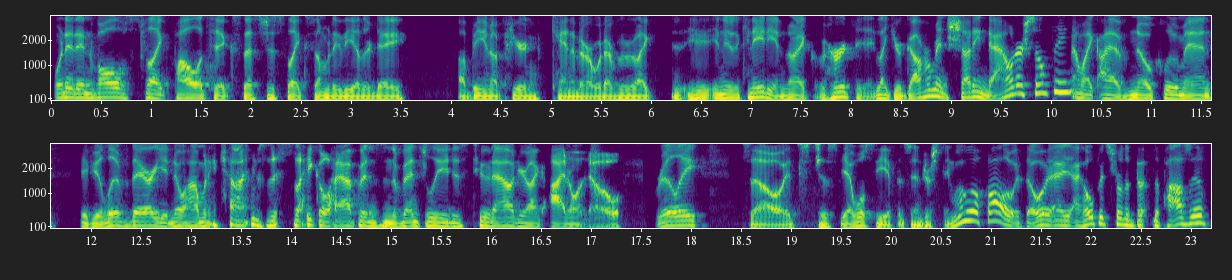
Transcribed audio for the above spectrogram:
when it involves like politics. That's just like somebody the other day, uh, being up here in Canada or whatever. Like, and he was a Canadian. Like, heard like your government shutting down or something. I'm like, I have no clue, man. If you live there, you know how many times this cycle happens, and eventually you just tune out. And you're like, I don't know, really. So it's just yeah, we'll see if it's interesting. We will follow it though. I, I hope it's for the the positive.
